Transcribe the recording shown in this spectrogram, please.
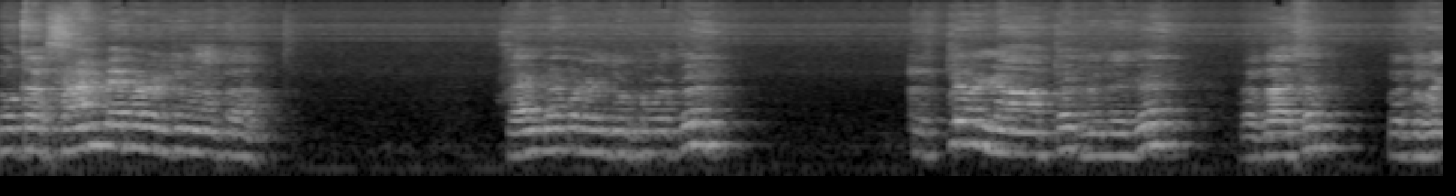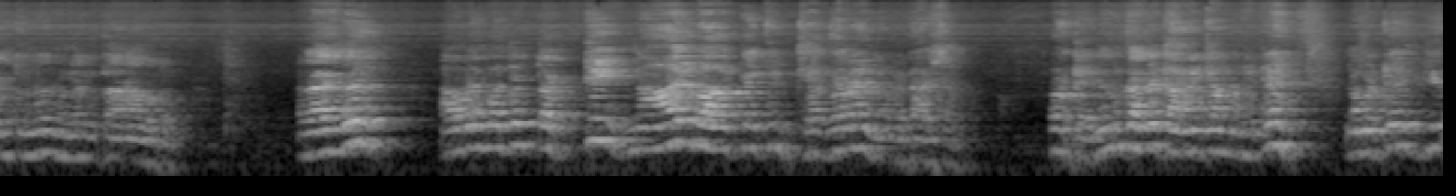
നോക്കാം സാൻഡ് പേപ്പർ അടിക്കുമ്പോൾ നോക്കാം. സാൻഡ് പേപ്പർ അടിക്കുന്ന സമയത്ത് കൃത്യമില്ലാത്ത രീതിയിൽ പ്രകാശം പ്രതിഫലിക്കുന്നത് നിങ്ങൾക്ക് കാണാൻ പറ്റും. അതായത് അവിടെ മറ്റു തട്ടി നാല് ഭാഗത്തേക്ക് ചെതറാണ് പ്രകാശം. ഓക്കെ നമുക്കത് കാണിക്കാൻ വേണ്ടിയിട്ട് നമുക്ക് ഈ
